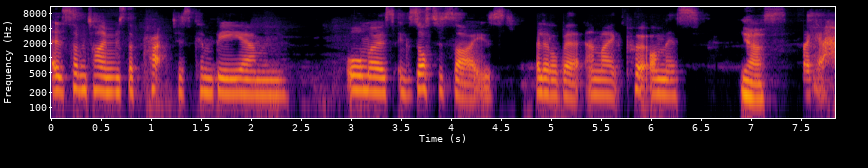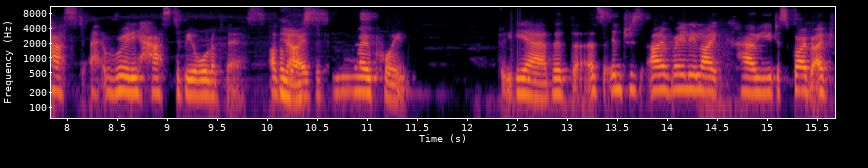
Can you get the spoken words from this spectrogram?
and sometimes the practice can be um almost exoticized a little bit and like put on this yes like it has to, it really has to be all of this otherwise yes. there's no point but yeah that's interesting i really like how you describe it i've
